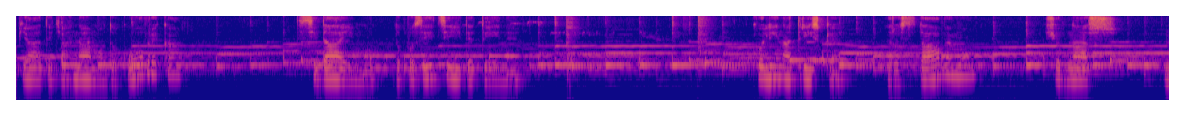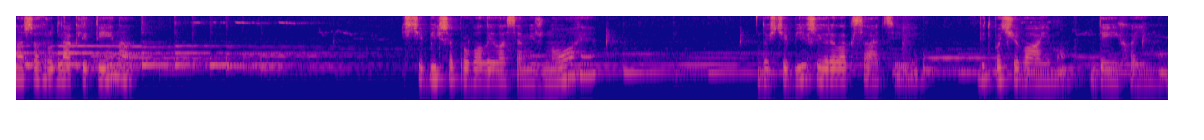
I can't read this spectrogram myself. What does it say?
П'яти тягнемо до коврика, сідаємо до позиції дитини. Коліна трішки розставимо, щоб наш, наша грудна клітина ще більше провалилася між ноги до ще більшої релаксації. Відпочиваємо, дихаємо.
